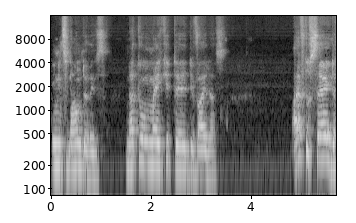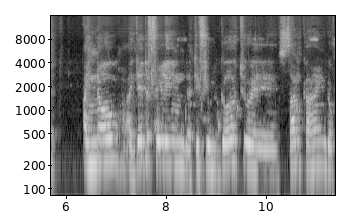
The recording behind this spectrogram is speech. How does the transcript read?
in its boundaries, not to make it uh, divide us. I have to say that I know, I get the feeling that if you go to a, some kind of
